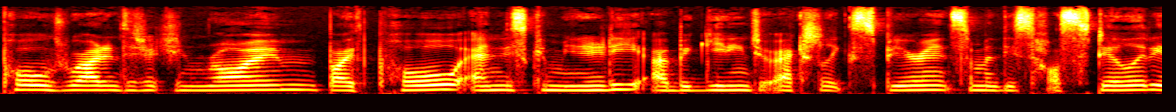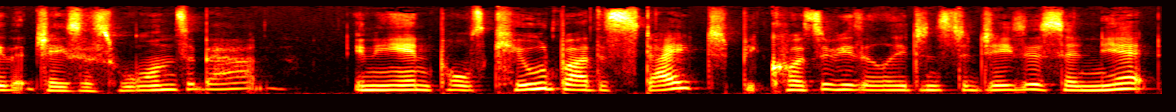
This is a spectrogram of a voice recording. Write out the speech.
Paul's writing to the church in Rome, both Paul and this community are beginning to actually experience some of this hostility that Jesus warns about. In the end, Paul's killed by the state because of his allegiance to Jesus, and yet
